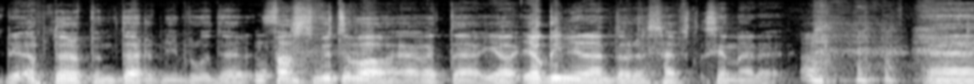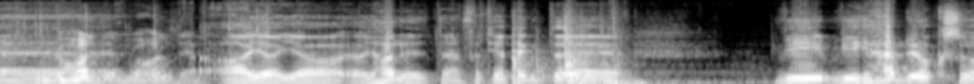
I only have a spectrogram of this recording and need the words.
Du öppnar upp en dörr min broder. Fast vet du vad? Inte, jag, jag går in i den dörren sen- senare. Eh, Behåll den, behåll den. Ja, jag, jag, jag håller lite den. För jag tänkte... Vi, vi hade också,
